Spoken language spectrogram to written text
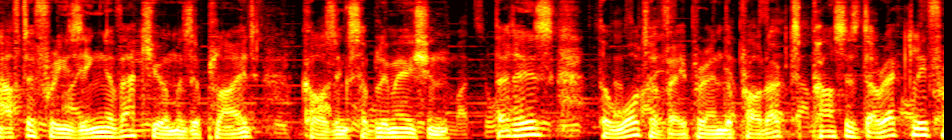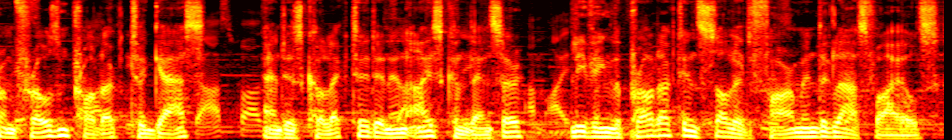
After freezing, a vacuum is applied, causing sublimation. That is, the water vapor in the product passes directly from frozen product to gas and is collected in an ice condenser, leaving the product in solid form in the glass vials.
